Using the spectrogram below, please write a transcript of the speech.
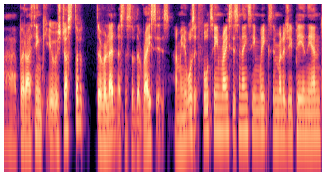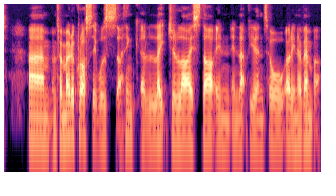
Uh, but I think it was just the, the relentlessness of the races. I mean, it was it 14 races in 18 weeks in MotoGP in the end? Um, and for motocross, it was, I think, a late July start in, in Latvia until early November.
